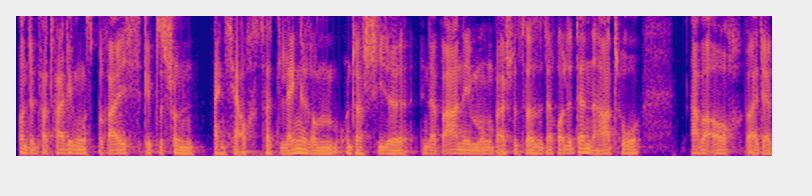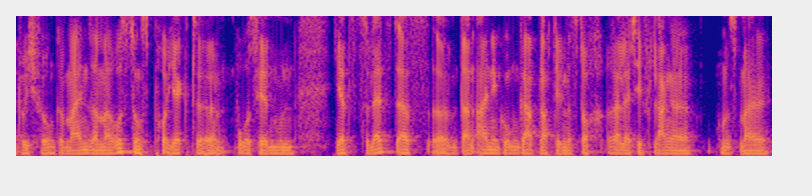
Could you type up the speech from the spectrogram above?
Und im Verteidigungsbereich gibt es schon eigentlich auch seit längerem Unterschiede in der Wahrnehmung, beispielsweise der Rolle der NATO, aber auch bei der Durchführung gemeinsamer Rüstungsprojekte, wo es ja nun jetzt zuletzt erst äh, dann Einigungen gab, nachdem es doch relativ lange, um es mal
